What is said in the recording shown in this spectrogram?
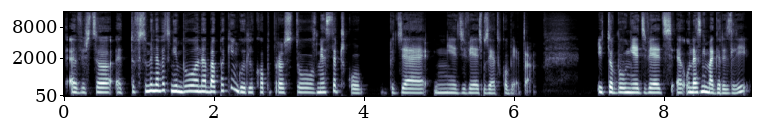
E, wiesz co, to w sumie nawet nie było na backpackingu, tylko po prostu w miasteczku, gdzie niedźwiedź zjadł kobietę. I to był niedźwiedź, e, u nas nie ma gryzli,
